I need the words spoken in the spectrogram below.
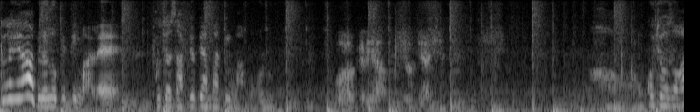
ကလေးရကဘယ်လိုလုပ်ပြီးသိမှာလဲကိုချောစာပြောပြမှသိမှာပေါ့လို့ဘောတော့ကလေးကပြောပြချင်တယ်ဟောကိုချောစာက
